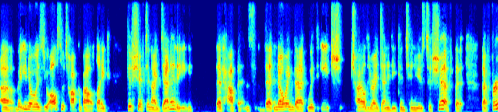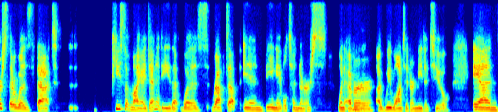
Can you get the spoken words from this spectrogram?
Uh, but, you know, as you also talk about like, the shift in identity that happens that knowing that with each child your identity continues to shift that that first there was that piece of my identity that was wrapped up in being able to nurse whenever mm-hmm. we wanted or needed to. And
